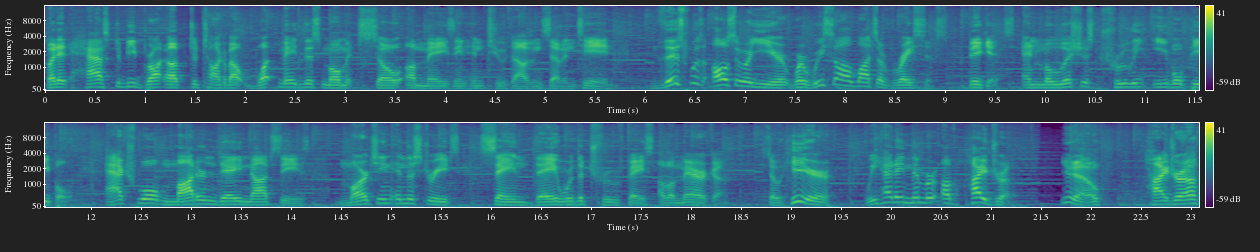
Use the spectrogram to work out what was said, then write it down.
but it has to be brought up to talk about what made this moment so amazing in 2017. This was also a year where we saw lots of racists, bigots, and malicious, truly evil people, actual modern day Nazis, marching in the streets saying they were the true face of America. So here, we had a member of Hydra, you know, Hydra,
